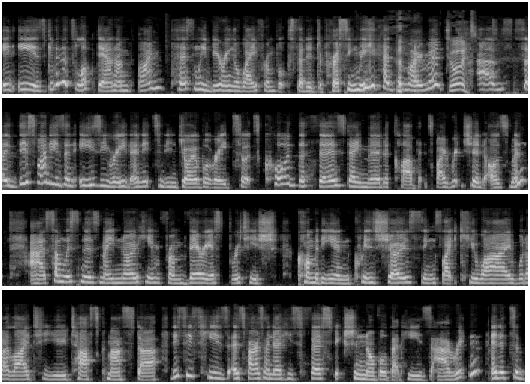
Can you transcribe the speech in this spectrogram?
It is. Given it's lockdown, I'm I'm personally veering away from books that are depressing me at the moment. Good. Um, so this one is an easy read and it's an enjoyable read. So it's called The Thursday Murder Club. It's by Richard Osman. Uh, some listeners may know him from various British comedy and quiz shows, things like QI, Would I Lie to You, Taskmaster. This is his as far as I know, his first fiction novel that he's uh, written. And it's a,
